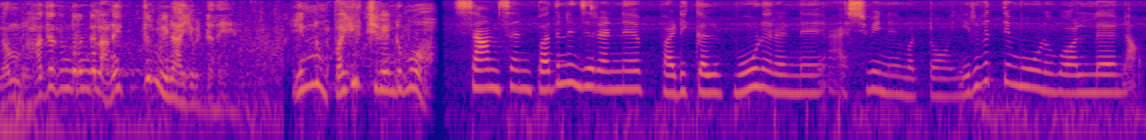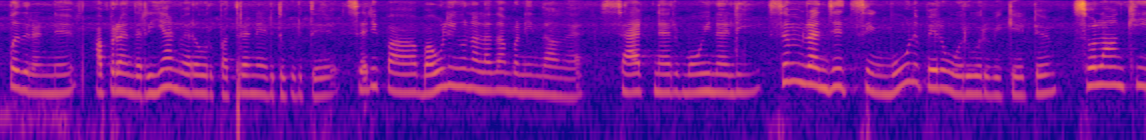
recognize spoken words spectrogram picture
நம் ராஜதந்திரங்கள் அனைத்தும் வீணாகிவிட்டதே. இன்னும் பயிற்சி வேண்டுமோ? சாம்சன் பதினஞ்சு ரன்னு படிக்கல் மூணு ரன்னு அஸ்வின் மட்டும் இருபத்தி மூணு பாலில் நாற்பது ரன்னு. அப்புறம் இந்த ரியான் வேற ஒரு பத்து ரன் எடுத்து கொடுத்து. சரிப்பா பவுலிங்கும் நல்லா தான் பண்ணியிருந்தாங்க. சாட்னர் மொயின் அலி சிம் ரஞ்சித் சிங் மூணு பேரும் ஒரு ஒரு விக்கெட்டு சோலாங்கி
